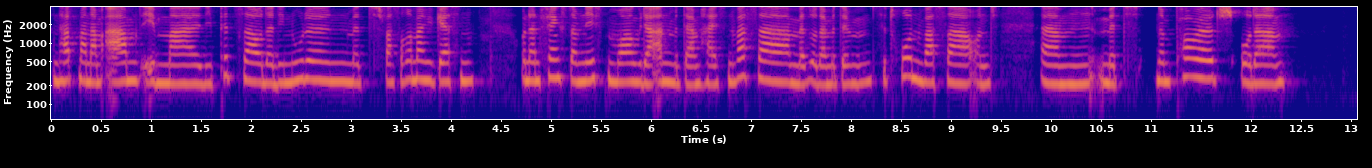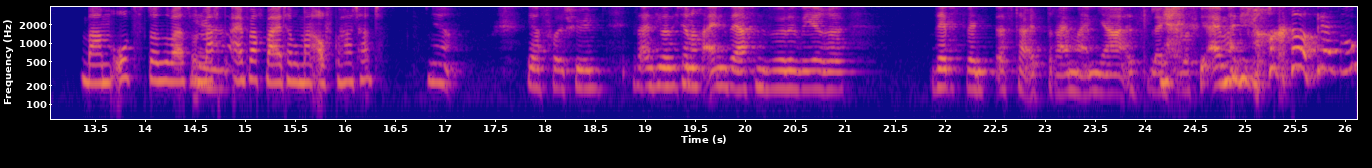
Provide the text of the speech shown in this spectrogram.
dann hat man am Abend eben mal die Pizza oder die Nudeln mit was auch immer gegessen und dann fängst du am nächsten Morgen wieder an mit deinem heißen Wasser mit, oder mit dem Zitronenwasser und ähm, mit einem Porridge oder warmem Obst oder sowas und macht einfach weiter, wo man aufgehört hat. Ja. Ja, voll schön. Das Einzige, was ich da noch einwerfen würde, wäre, selbst wenn es öfter als dreimal im Jahr ist, vielleicht ja. sowas wie einmal die Woche oder so.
